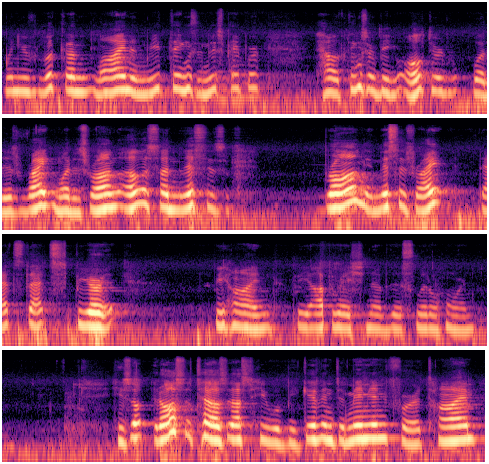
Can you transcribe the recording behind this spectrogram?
when you look online and read things in newspaper, how things are being altered, what is right and what is wrong. All of a sudden, this is wrong and this is right. That's that spirit behind the operation of this little horn. He's, it also tells us he will be given dominion for a time,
